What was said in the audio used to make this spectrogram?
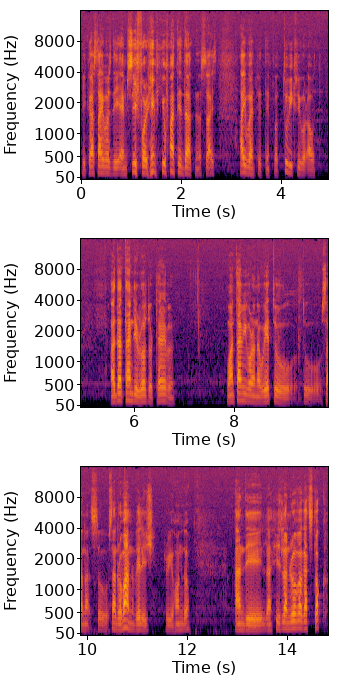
Because I was the MC for him, he wanted that. You know, so I, I went with him. For two weeks we were out. At that time, the roads were terrible. One time we were on our way to, to San, so San Roman village, Rio Hondo, and the, his Land Rover got stuck.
